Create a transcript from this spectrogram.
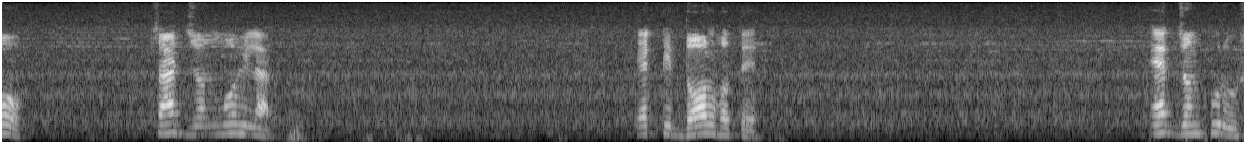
ও চারজন মহিলার একটি দল হতে একজন পুরুষ।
